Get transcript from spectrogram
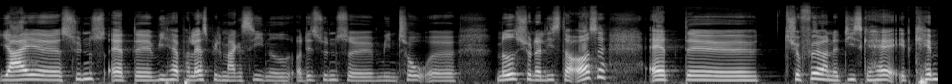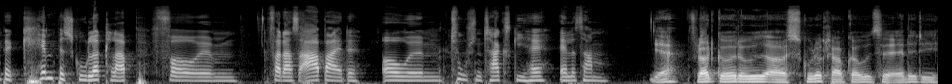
Jeg øh, synes, at øh, vi her på Lastbilmagasinet, og det synes øh, mine to øh, medjournalister også, at øh, chaufførerne de skal have et kæmpe, kæmpe skulderklap for, øh, for deres arbejde. Og øhm, tusind tak skal I have alle sammen. Ja, flot gået derude, og skulderklap går ud til alle de,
